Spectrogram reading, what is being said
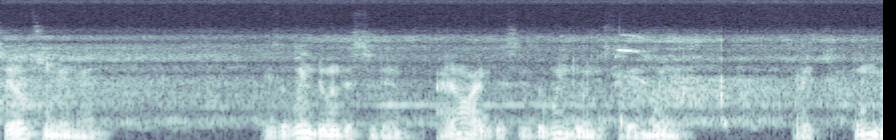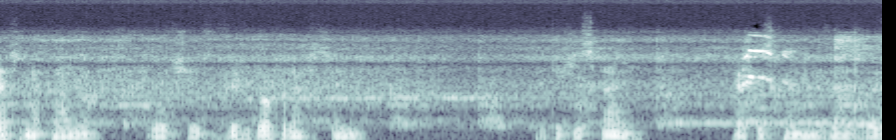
Sail to me, man. Is the wind doing this to them? I don't like this. Is the wind doing this to them? Wind. Like, don't mess with my family. Oh shit, it's difficult for them to see me. Okay, she's coming. Yeah, she's coming. He's on his way.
